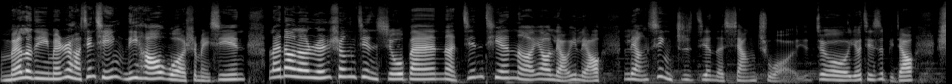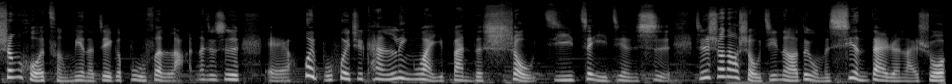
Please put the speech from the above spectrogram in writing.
Melody 每日好心情，你好，我是美心，来到了人生进修班。那今天呢，要聊一聊两性之间的相处哦，就尤其是比较生活层面的这个部分啦。那就是，诶，会不会去看另外一半的手机这一件事？其实说到手机呢，对我们现代人来说，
